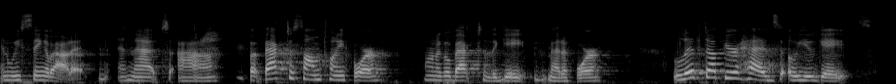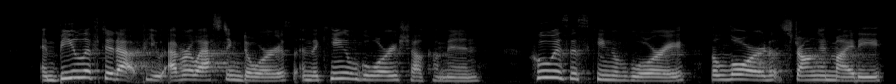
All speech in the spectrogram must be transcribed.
and we sing about it. And that, uh, but back to Psalm 24. I want to go back to the gate metaphor. Lift up your heads, O you gates, and be lifted up, you everlasting doors, and the King of glory shall come in. Who is this King of glory? The Lord, strong and mighty,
